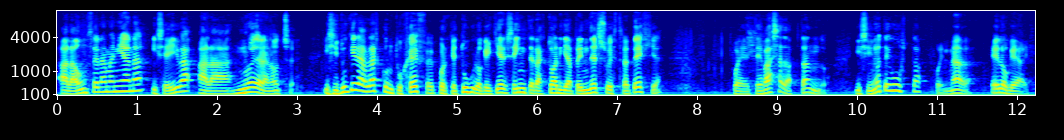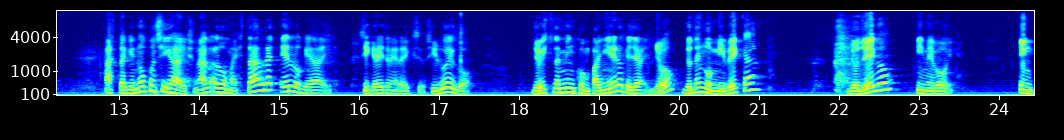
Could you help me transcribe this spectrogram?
a las 11 de la mañana y se iba a las 9 de la noche. Y si tú quieres hablar con tu jefe, porque tú lo que quieres es interactuar y aprender su estrategia, pues te vas adaptando. Y si no te gusta, pues nada, es lo que hay hasta que no consigáis algo más estable, es lo que hay, si queréis tener éxito. Si luego, yo he visto también compañeros que ya, yo, yo tengo mi beca, yo llego y me voy. En,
